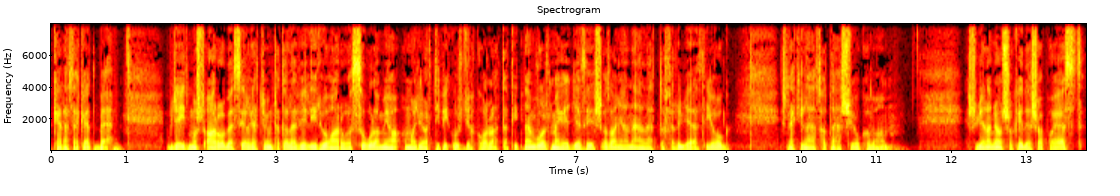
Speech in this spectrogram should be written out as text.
kereteket be. Ugye itt most arról beszélgetünk, tehát a levélíró arról szól, ami a, a magyar tipikus gyakorlat. Tehát itt nem volt megegyezés, az anyánál lett a felügyeleti jog, és neki láthatási joga van. És ugye nagyon sok édesapa ezt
